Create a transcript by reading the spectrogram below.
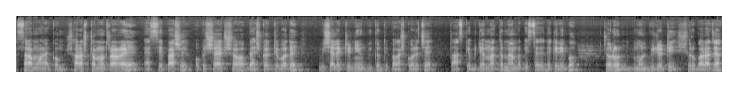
আসসালামু আলাইকুম। স্বরাষ্ট্র মন্ত্রণালয়ে এসসি পাশে অফিস সহায়ক সহ বেশ কয়েকটি পদে বিশাল একটি নিয়োগ বিজ্ঞপ্তি প্রকাশ করেছে। তো আজকে ভিডিওর মাধ্যমে আমরা বিস্তারিত দেখে নিব। চলুন, মূল ভিডিওটি শুরু করা যাক।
